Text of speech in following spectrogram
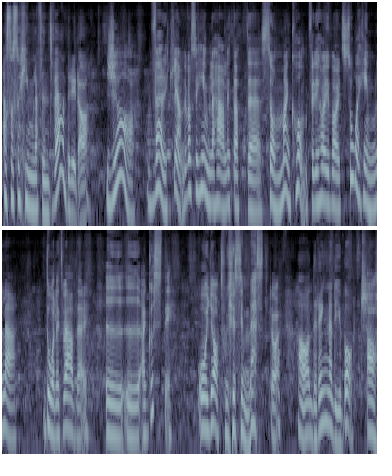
Alltså så himla fint väder idag. Ja, verkligen. Det var så himla härligt att eh, sommaren kom. För det har ju varit så himla dåligt väder i, i augusti. Och jag tog ju semester då. Ja, det regnade ju bort. Ah,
